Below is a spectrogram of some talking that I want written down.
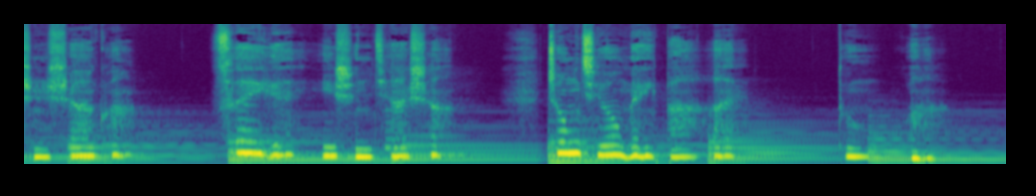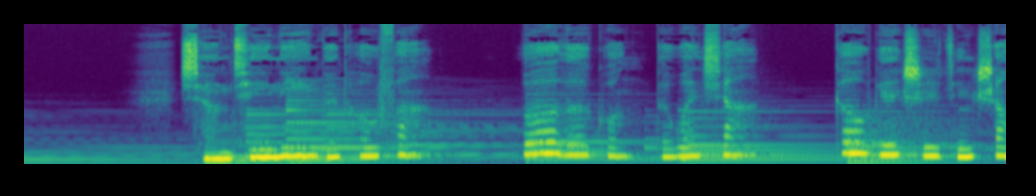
是傻瓜，岁月一身袈裟，终究没把爱度化。想起你的头发，落了光的晚霞，告别时间上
